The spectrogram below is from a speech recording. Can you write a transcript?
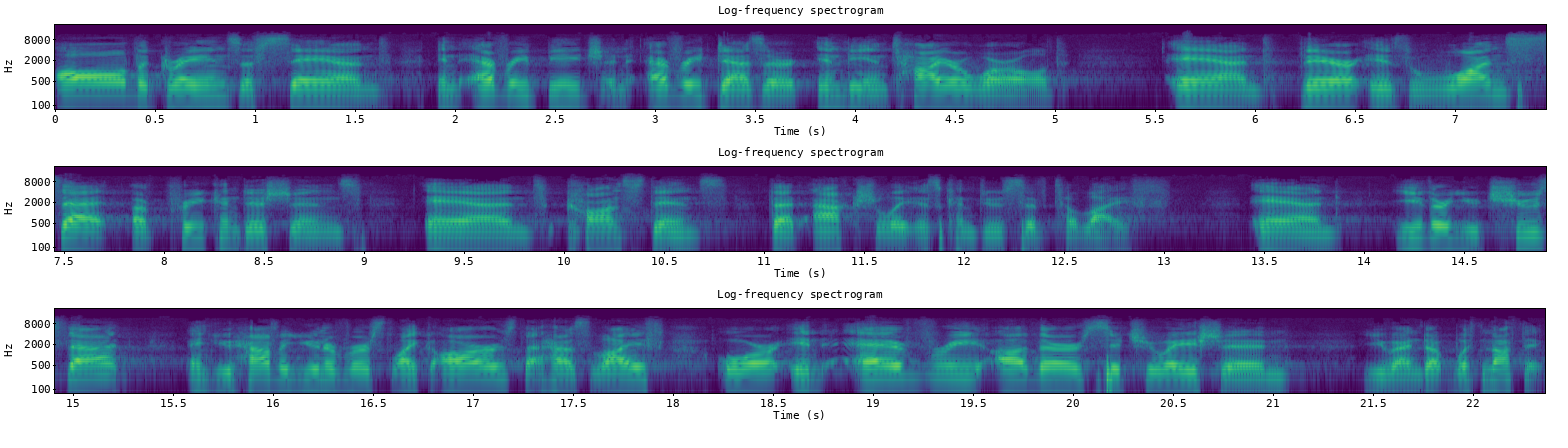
all the grains of sand in every beach and every desert in the entire world, and there is one set of preconditions and constants that actually is conducive to life. And either you choose that and you have a universe like ours that has life, or in every other situation, you end up with nothing.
